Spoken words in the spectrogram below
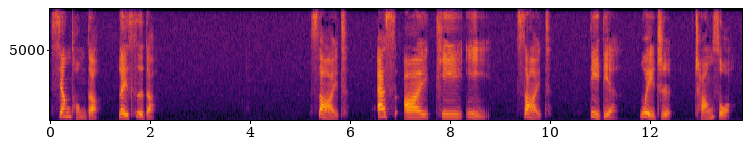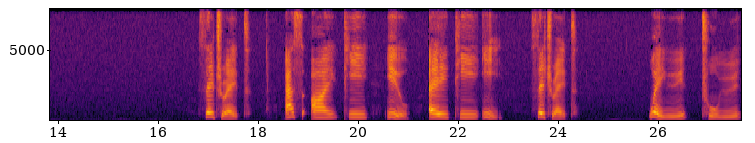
相同的，类似的。Site，S I T E，site，地点、位置、场所。Situate，S I T U A T E。Situate，位于，处于。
